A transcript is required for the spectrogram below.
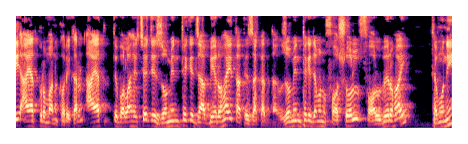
এই আয়াত প্রমাণ করে। কারণ আয়াতে বলা হয়েছে যে, জমিন থেকে যা বের হয় তাতে জাকাত দাও। জমিন থেকে যেমন ফসল, ফল বের হয়, তেমনি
